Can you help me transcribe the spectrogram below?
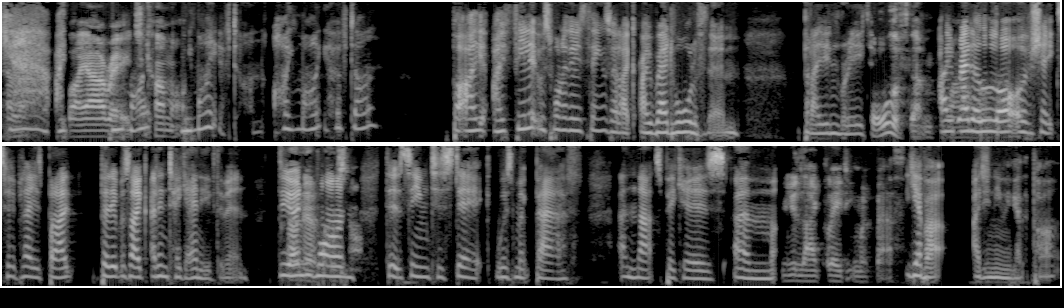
Yeah. I By our age, might- come on. we might have done. I might have done, but I I feel it was one of those things where like I read all of them, but I didn't read. All of them. I Wow. read a lot of Shakespeare plays, but I but it was like I didn't take any of them in. The Oh, only no, one that seemed to stick was Macbeth, and that's because um You like Lady Macbeth. yeah, but I didn't even get the part,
